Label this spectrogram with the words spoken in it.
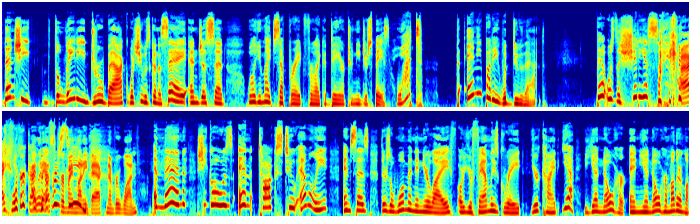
then she, the lady drew back what she was going to say and just said, well, you might separate for like a day or two, need your space. What? Anybody would do that. That was the shittiest psychic I work I I've would ever ask for my money back. Number one. And then she goes and talks to Emily and says, There's a woman in your life, or your family's great, you're kind. Yeah, you know her, and you know her mother in law.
